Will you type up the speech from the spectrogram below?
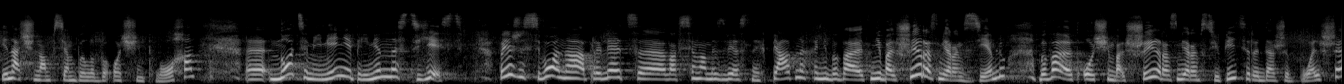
иначе нам всем было бы очень плохо, э, но, тем не менее, переменность есть. Прежде всего, она проявляется во всем вам известных пятнах. Они бывают небольшие размером с Землю, бывают очень большие размером с Юпитер и даже больше,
